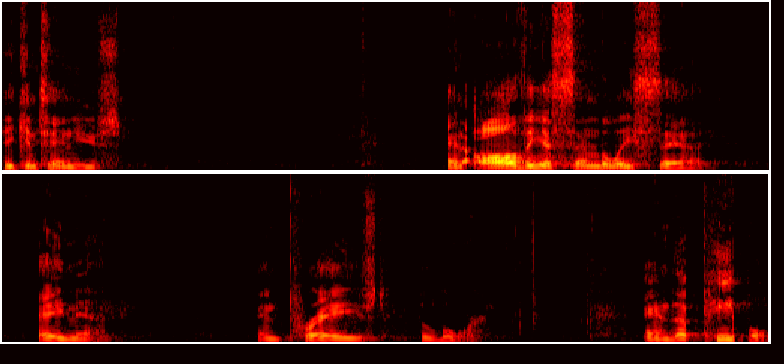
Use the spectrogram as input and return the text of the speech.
He continues. And all the assembly said, Amen, and praised the Lord. And the people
